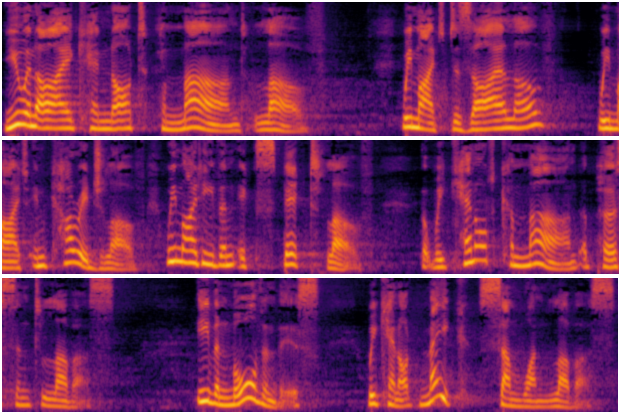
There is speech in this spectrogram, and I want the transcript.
You and I cannot command love. We might desire love. We might encourage love. We might even expect love. But we cannot command a person to love us. Even more than this, we cannot make someone love us.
